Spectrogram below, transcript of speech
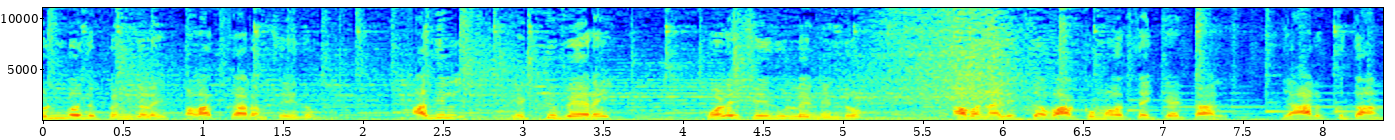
ஒன்பது பெண்களை பலாத்காரம் செய்தும் அதில் எட்டு பேரை கொலை செய்துள்ளேன் என்றும் அவன் அளித்த வாக்குமூலத்தை கேட்டால் யாருக்கு தான்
